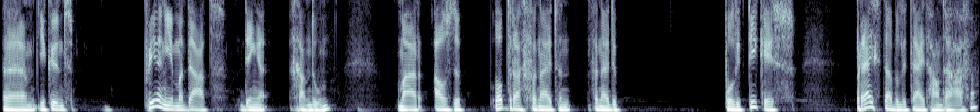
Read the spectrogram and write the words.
Uh, je kunt binnen je mandaat dingen gaan doen. Maar als de opdracht vanuit, een, vanuit de politiek is prijsstabiliteit handhaven.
